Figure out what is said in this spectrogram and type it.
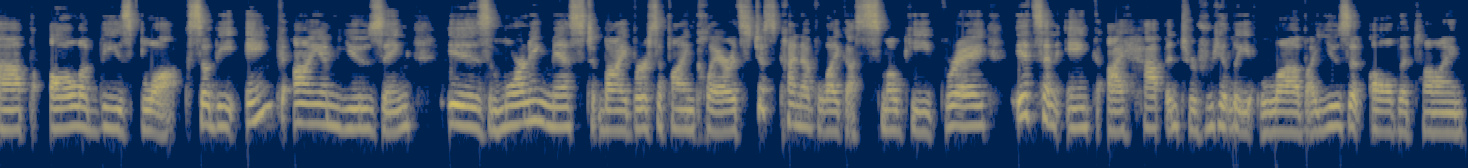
up all of these blocks. So the ink I am using is Morning Mist by VersaFine Clair. It's just kind of like a smoky gray. It's an ink I happen to really love. I use it all the time.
